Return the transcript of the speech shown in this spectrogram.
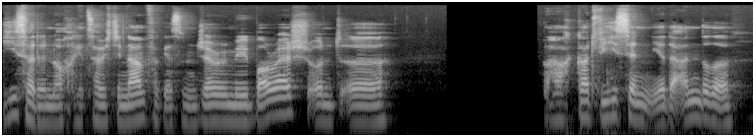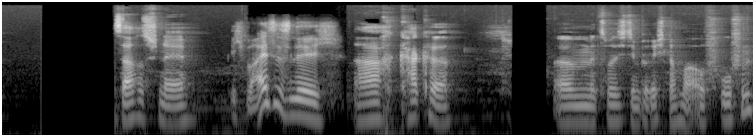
Wie hieß er denn noch? Jetzt habe ich den Namen vergessen. Jeremy Borash und äh, ach Gott, wie hieß denn ihr der andere? Sag es schnell. Ich weiß es nicht. Ach, Kacke. Ähm, jetzt muss ich den Bericht nochmal aufrufen.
